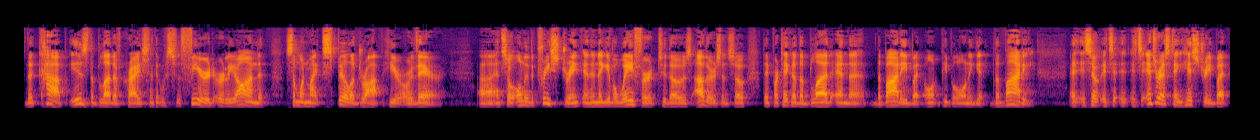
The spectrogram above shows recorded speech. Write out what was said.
the cup is the blood of Christ, and it was feared early on that someone might spill a drop here or there. Uh, and so only the priests drink, and then they give a wafer to those others, and so they partake of the blood and the, the body, but people only get the body. Uh, so it's, it's interesting history, but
